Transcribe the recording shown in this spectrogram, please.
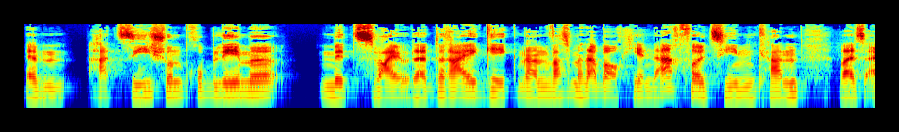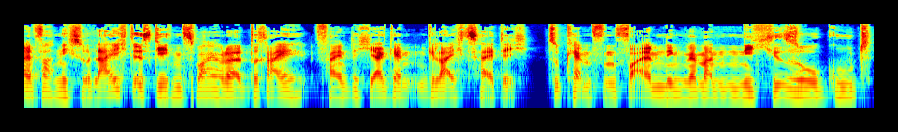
ähm, hat sie schon Probleme mit zwei oder drei Gegnern, was man aber auch hier nachvollziehen kann, weil es einfach nicht so leicht ist, gegen zwei oder drei feindliche Agenten gleichzeitig zu kämpfen, vor allen Dingen, wenn man nicht so gut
